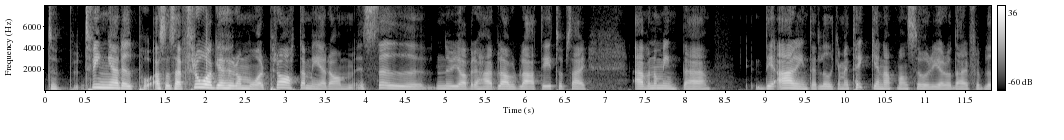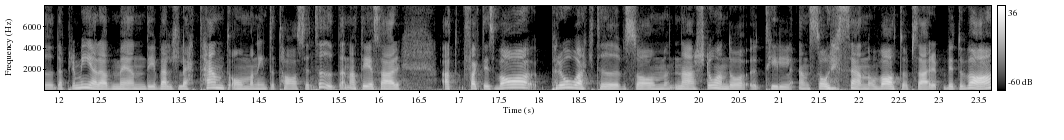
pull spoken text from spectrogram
typ tvinga dig på, alltså så här, fråga hur de mår, prata med dem, säg nu gör vi det här, bla bla bla. Att det är typ så här, även om inte det är inte ett lika med tecken att man sörjer och därför blir deprimerad, men det är väldigt lätt hänt om man inte tar sig tiden. Att det är så här, att faktiskt vara proaktiv som närstående till en sorgsen och vara typ så här, vet du vad?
